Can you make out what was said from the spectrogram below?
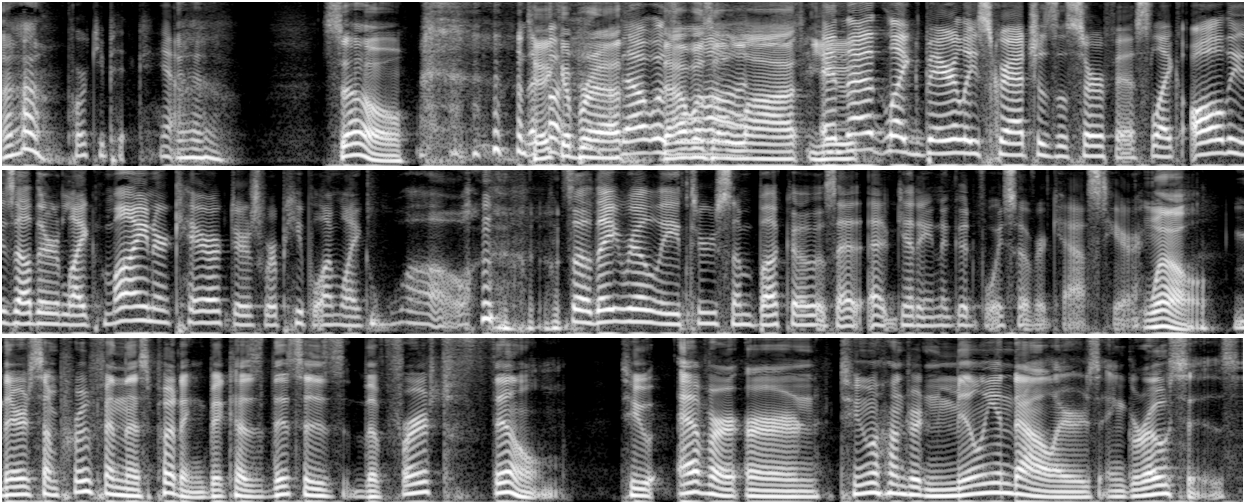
Ah. Porky Pig, yeah. So take a breath. That was that a was lot. a lot. You, and that like barely scratches the surface. Like all these other like minor characters where people I'm like, whoa. so they really threw some buckos at, at getting a good voiceover cast here. well, there's some proof in this pudding because this is the first film to ever earn two hundred million dollars in grosses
